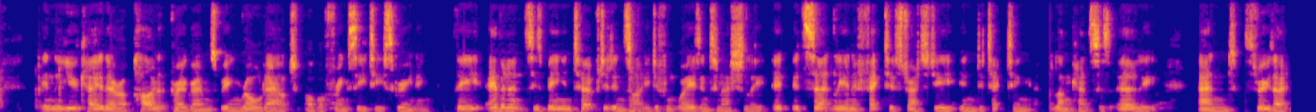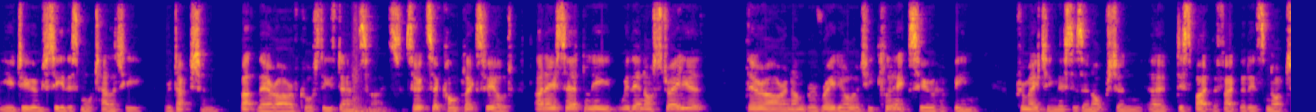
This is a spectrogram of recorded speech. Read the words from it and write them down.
In the UK, there are pilot programs being rolled out of offering CT screening. The evidence is being interpreted in slightly different ways internationally. It, it's certainly an effective strategy in detecting lung cancers early, and through that, you do see this mortality reduction. But there are, of course, these downsides. So it's a complex field. I know certainly within Australia, there are a number of radiology clinics who have been promoting this as an option, uh, despite the fact that it's not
